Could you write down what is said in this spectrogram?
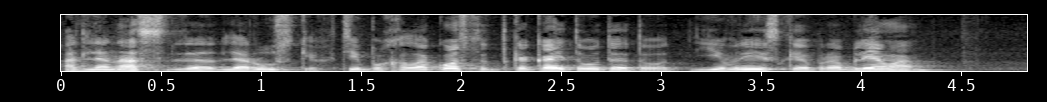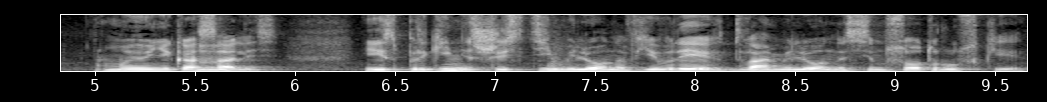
а для нас, для, для русских, типа Холокост это какая-то вот эта вот еврейская проблема, мы ее не касались. И из, прикинь, из 6 миллионов евреев 2 миллиона 700 русские.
